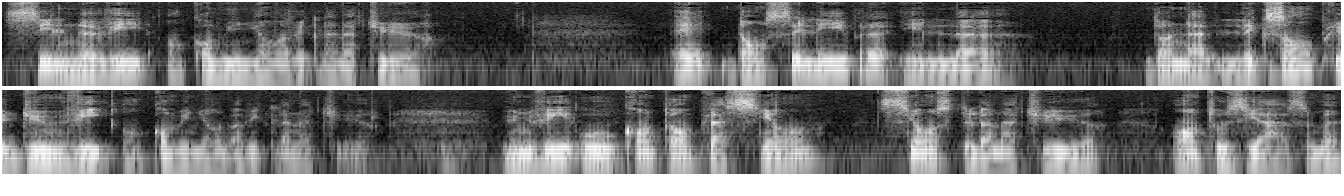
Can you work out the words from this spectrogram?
s'il ne vit en communion avec la nature. Et dans ce livre, il donna l'exemple d'une vie en communion avec la nature. Une vie où contemplation, science de la nature, enthousiasme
